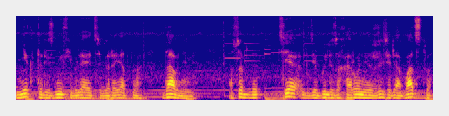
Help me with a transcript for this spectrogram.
некоторые из них являются, вероятно, давними, особенно те, где были захоронены жители аббатства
